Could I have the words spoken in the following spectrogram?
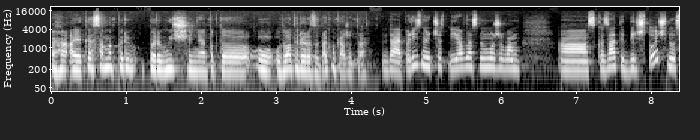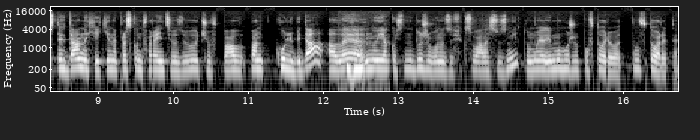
Ага, а яке саме перевищення? Тобто у 2-3 рази, так ви кажете? Так, да, по різною я власне можу вам сказати більш точно з тих даних, які на прес-конференції озвучив пан Кульбіда, але uh-huh. ну якось не дуже воно зафіксувалось у змі, тому я можу повторювати повторити.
